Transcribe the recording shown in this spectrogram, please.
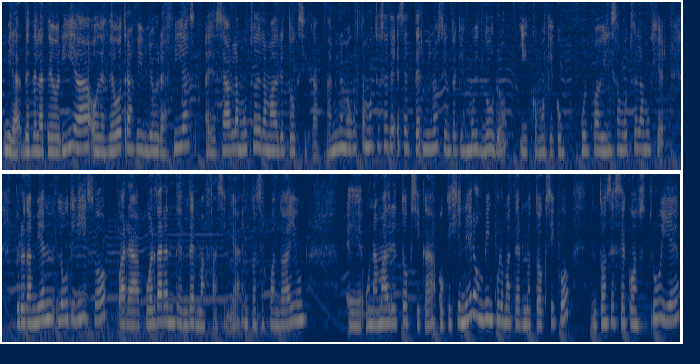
Mira, desde la teoría o desde otras bibliografías eh, se habla mucho de la madre tóxica. A mí no me gusta mucho ese, término, siento que es muy duro y como que culpabiliza mucho a la mujer, pero también lo utilizo para poder dar a entender más fácil, ¿ya? Entonces cuando hay un, eh, una madre tóxica o que genera un vínculo materno tóxico, entonces se construye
